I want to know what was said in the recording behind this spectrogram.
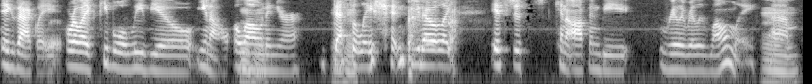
Exactly. But- Or like people will leave you, you know, alone Mhm. in your desolation, you know, like it's just can often be really, really lonely. Mm. Um,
